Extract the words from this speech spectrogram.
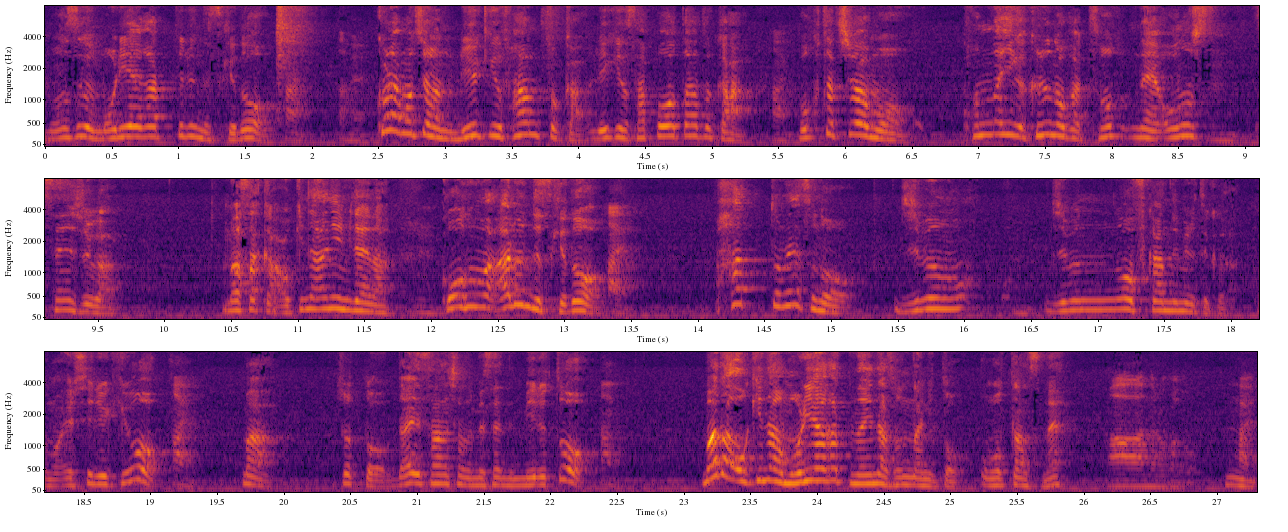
うん。ものすごい盛り上がってるんですけどはい。はい。これはもちろん琉球ファンとか琉球のサポーターとか、はい。僕たちはもうこんな日が来るのかその、ね、小野選手がまさか沖縄にみたいな興奮はあるんですけど、はい。はっとねその自分を自分を俯瞰で見るというかこの FC 琉球を、はい。まあ、ちょっと第三者の目線で見るとはい。まだ沖縄盛り上がってないなそんなにと思ったんですね。ああなるほど、うん。はい。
